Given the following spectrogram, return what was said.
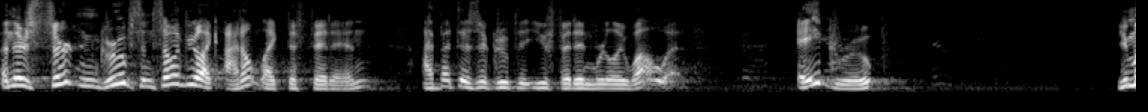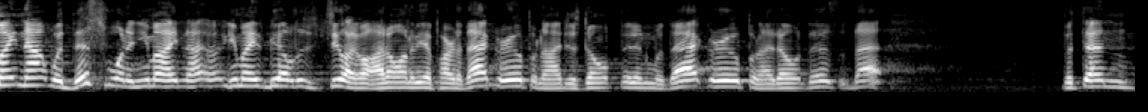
And there's certain groups, and some of you are like, I don't like to fit in. I bet there's a group that you fit in really well with. A group you might not with this one, and you might not, you might be able to see like, oh, I don't want to be a part of that group, and I just don't fit in with that group, and I don't this and that. But then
